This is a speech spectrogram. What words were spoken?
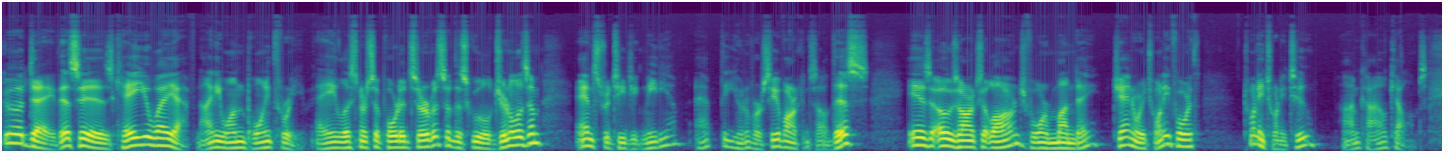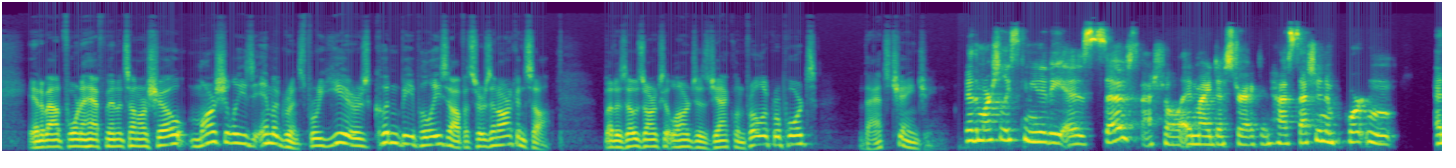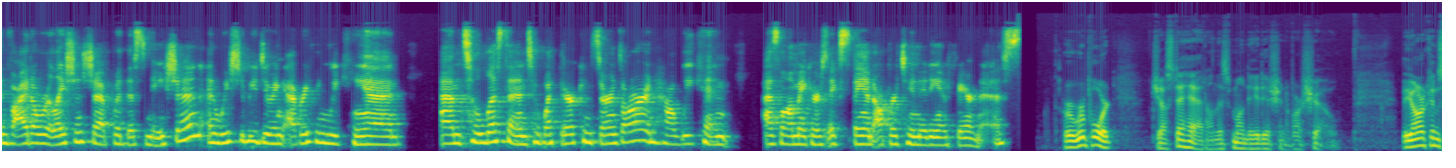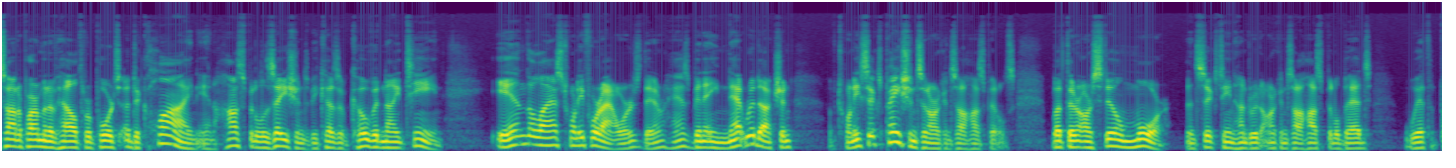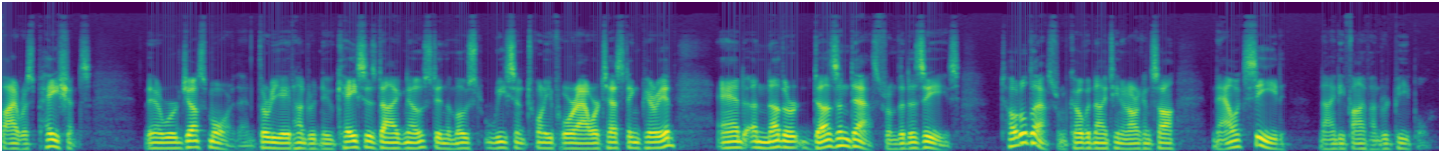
Good day. This is KUAF 91.3, a listener supported service of the School of Journalism and Strategic Media at the University of Arkansas. This is Ozarks at Large for Monday, January 24th, 2022. I'm Kyle Kellums. In about four and a half minutes on our show, Marshallese immigrants for years couldn't be police officers in Arkansas. But as Ozarks at Large's Jacqueline Froelich reports, that's changing. You know, the Marshallese community is so special in my district and has such an important and vital relationship with this nation. And we should be doing everything we can um, to listen to what their concerns are and how we can, as lawmakers, expand opportunity and fairness. Her report just ahead on this Monday edition of our show. The Arkansas Department of Health reports a decline in hospitalizations because of COVID 19. In the last 24 hours, there has been a net reduction of 26 patients in Arkansas hospitals, but there are still more than 1,600 Arkansas hospital beds with virus patients. There were just more than 3,800 new cases diagnosed in the most recent 24 hour testing period, and another dozen deaths from the disease. Total deaths from COVID 19 in Arkansas now exceed 9,500 people.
